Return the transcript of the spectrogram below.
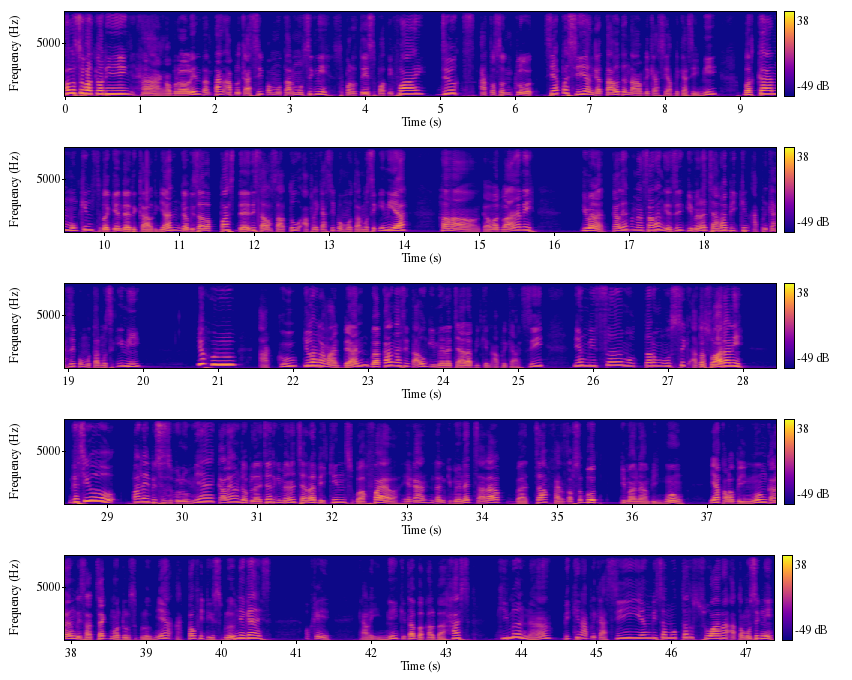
Halo Sobat Coding, ha, ngobrolin tentang aplikasi pemutar musik nih Seperti Spotify, Joox, atau SoundCloud. Siapa sih yang gak tahu tentang aplikasi-aplikasi ini? Bahkan mungkin sebagian dari kalian gak bisa lepas dari salah satu aplikasi pemutar musik ini ya. Haha, gawat banget nih. Gimana? Kalian penasaran gak sih gimana cara bikin aplikasi pemutar musik ini? Yuhu, aku Gilang Ramadan bakal ngasih tahu gimana cara bikin aplikasi yang bisa muter musik atau suara nih. Gas yuk pada episode sebelumnya, kalian udah belajar gimana cara bikin sebuah file, ya kan? Dan gimana cara baca file tersebut. Gimana bingung? Ya kalau bingung, kalian bisa cek modul sebelumnya atau video sebelumnya, guys. Oke, kali ini kita bakal bahas gimana bikin aplikasi yang bisa muter suara atau musik nih.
